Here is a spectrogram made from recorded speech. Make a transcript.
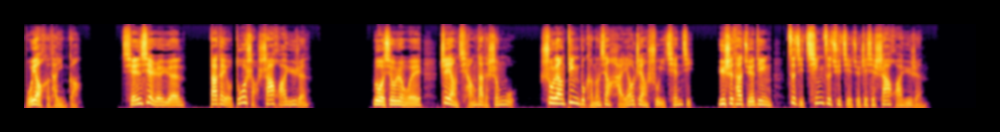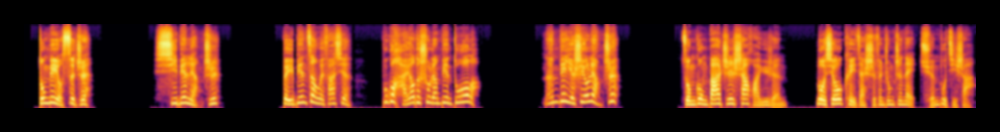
不要和他硬刚。前线人员大概有多少沙华鱼人？”洛修认为这样强大的生物数量定不可能像海妖这样数以千计，于是他决定自己亲自去解决这些沙华鱼人。东边有四只，西边两只，北边暂未发现。不过海妖的数量变多了，南边也是有两只，总共八只沙华鱼人。洛修可以在十分钟之内全部击杀。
